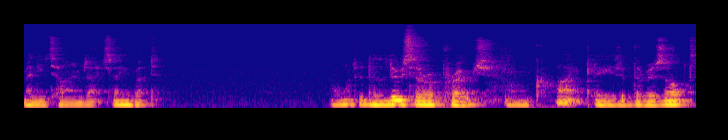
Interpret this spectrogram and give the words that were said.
many times actually, but I wanted a looser approach. I'm quite pleased with the result.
